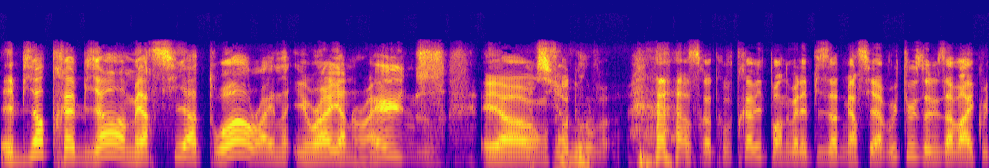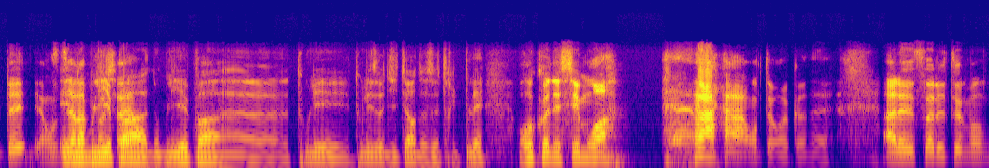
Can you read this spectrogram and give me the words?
Eh bien, très bien. Merci à toi, Ryan, Ryan Reigns. Et euh, on, se retrouve... on se retrouve très vite pour un nouvel épisode. Merci à vous tous de nous avoir écoutés. Et on se dit à la prochaine. Pas, n'oubliez pas, euh, tous, les, tous les auditeurs de The Trick Play, reconnaissez-moi. on te reconnaît. Allez, salut tout le monde.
